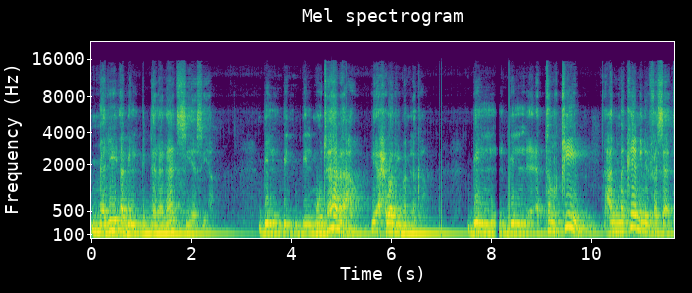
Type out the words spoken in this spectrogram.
مليئة بالدلالات السياسية بالمتابعة لأحوال المملكة بالتنقيب عن مكامن الفساد.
